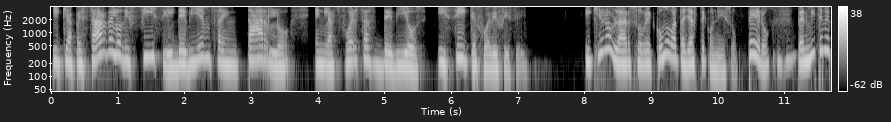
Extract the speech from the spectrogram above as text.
y que a pesar de lo difícil debía enfrentarlo en las fuerzas de Dios, y sí que fue difícil. Y quiero hablar sobre cómo batallaste con eso, pero permíteme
